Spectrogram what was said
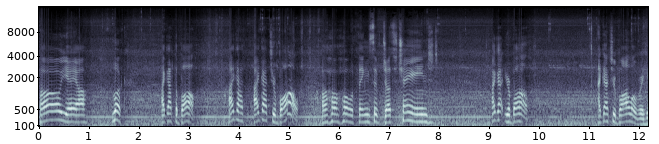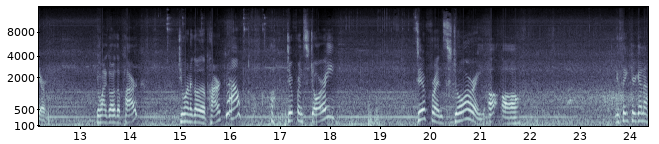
Oh, yeah. Look, I got the ball. I got, I got your ball. Oh, things have just changed. I got your ball. I got your ball over here. You want to go to the park? Do you want to go to the park now? Oh, different story? Different story. Uh-oh. You think you're gonna...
